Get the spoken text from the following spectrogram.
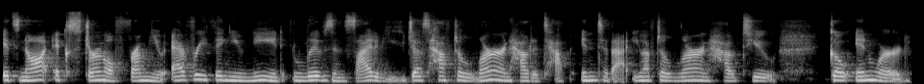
It's not external from you. Everything you need lives inside of you. You just have to learn how to tap into that. You have to learn how to go inward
